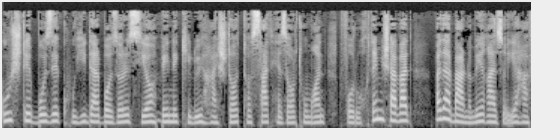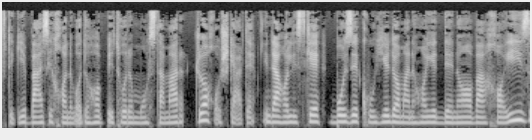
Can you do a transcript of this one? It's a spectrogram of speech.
گوشت بز کوهی در بازار سیاه بین کیلوی 80 تا 100 هزار تومان فروخته می شود و در برنامه غذایی هفتگی بعضی خانواده ها به طور مستمر جا خوش کرده. این در حالی است که بز کوهی دامنه های دنا و خاییز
